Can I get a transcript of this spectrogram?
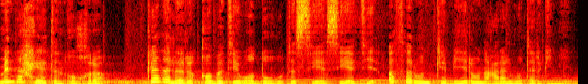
من ناحية أخرى كان للرقابة والضغوط السياسية أثر كبير على المترجمين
